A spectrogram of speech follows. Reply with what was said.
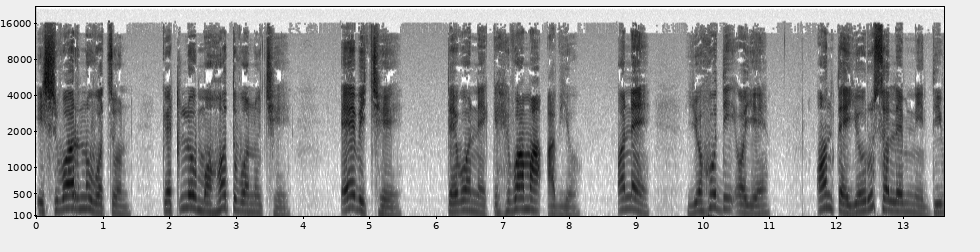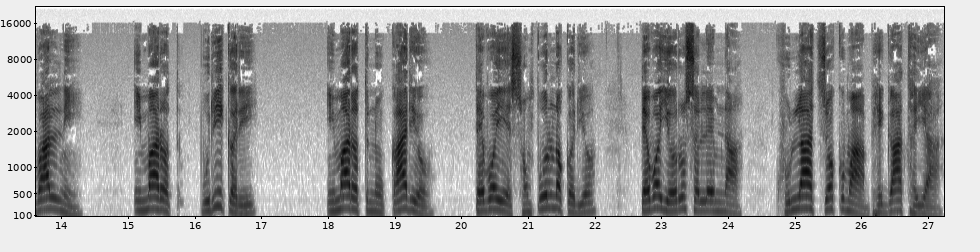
ઈશ્વરનું વચન કેટલું મહત્વનું છે એ વિશે તેઓને કહેવામાં આવ્યો અને યહૂદીઓએ અંતે યરૂશલેમની દિવાલની ઇમારત પૂરી કરી, ઇમારતનું કાર્ય તેઓએ સંપૂર્ણ કર્યો તેઓ યરૂશલેમના ખુલ્લા ચોકમાં ભેગા થયા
